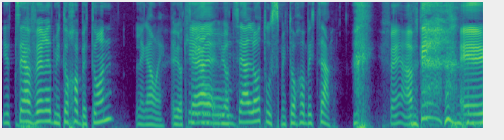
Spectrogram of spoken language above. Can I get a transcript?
יוצא הוורד מתוך הבטון. לגמרי. יוצא, כאילו- יוצא הלוטוס מתוך הביצה. יפה, אהבתי. אה,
